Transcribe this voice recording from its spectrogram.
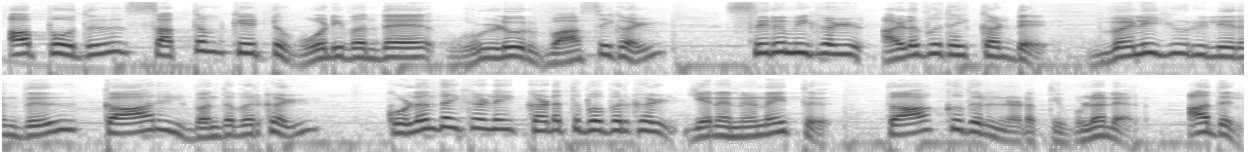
அப்போது சத்தம் கேட்டு ஓடிவந்த உள்ளூர் வாசிகள் சிறுமிகள் அழுவதைக் கண்டு வெளியூரிலிருந்து காரில் வந்தவர்கள் குழந்தைகளை கடத்துபவர்கள் என நினைத்து தாக்குதல் நடத்தியுள்ளனர். அதில்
